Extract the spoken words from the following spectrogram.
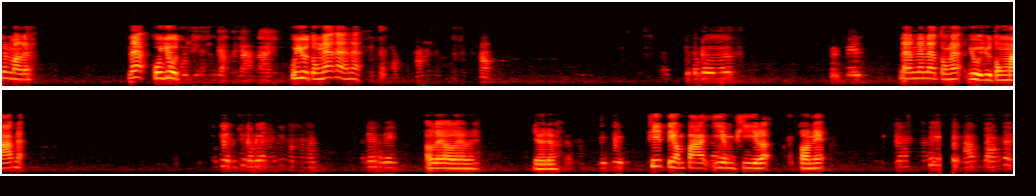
ขึ้นมาเลย เนี่ยกูอยู่คนที่ยิงจากระยะไกลกูอยู่ตรงเนี้ยเนี่ยเนี่ยระเบิดเนี่ยเนี่ยเนี่ยตรงเนี้ยอยู่อยู่ตรงมาร์กเนี่ยโอเคไปช่วยระเบิดให้พี่มานะเดี๋ยวผมเองเอาเลยเอาเลยเอาเลยเดี๋ยวเดี๋ยวติดติดพี่เตรียมปลา EMP แล้วตอนนี้ ยังพี่สามสองหนึ่ง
